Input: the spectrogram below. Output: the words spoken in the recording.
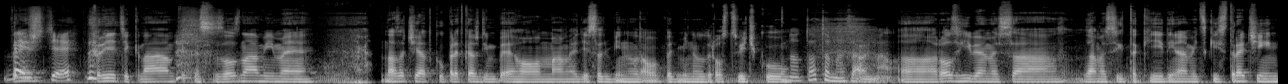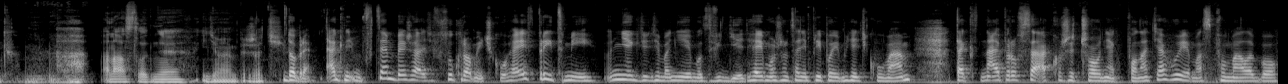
Bežte. Prídete k nám, pekne sa zoznámime. Na začiatku pred každým behom máme 10 minút alebo 5 minút rozcvičku. No toto ma zaujímalo. rozhýbeme sa, dáme si taký dynamický stretching a následne ideme bežať. Dobre, ak chcem bežať v súkromičku, hej, v prítmi, niekde, kde ma nie je moc vidieť, hej, možno sa nepripojím hneď ku vám, tak najprv sa akože čo, nejak ponaťahujem aspoň, alebo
